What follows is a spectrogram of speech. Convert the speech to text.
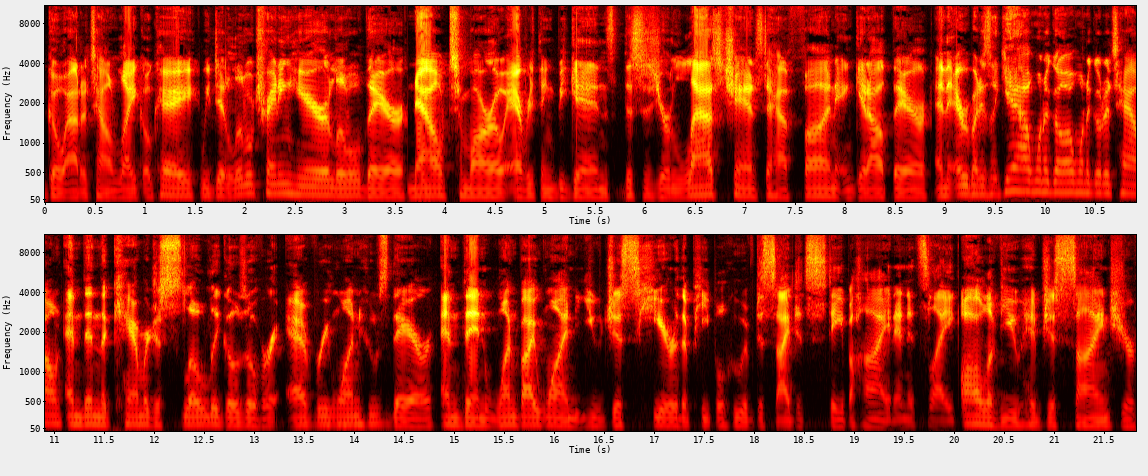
go out of town. Like, okay, we did a little training here, a little there. Now tomorrow everything begins. This is your last chance to have fun and get out there. And everybody's like, yeah, I want to go. I want to go to town. And then the camera just slowly goes over everyone who's there. And then one by one, you just hear the people who have decided to stay behind. And it's like all of you have just signed your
